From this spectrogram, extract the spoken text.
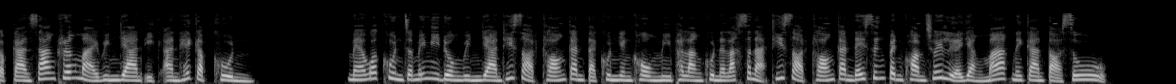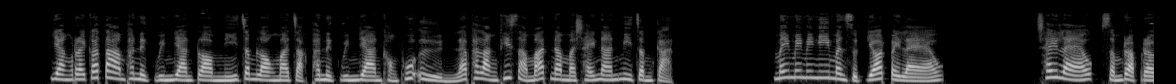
กับการสร้างเครื่องหมายวิญญาณอีกอันให้กับคุณ แม้ว่าคุณจะไม่มีดวงวิญญาณที่สอดคล้องกัน แต่คุณยังคงมีพลังคุณลักษณะที่สอดคล้องกันได้ซึ่งเป็นความช่วยเหลืออย่างมากในการต่อสู้ อย่างไรก็ตามผนึกวิญญาณปลอมนี้จำลองมาจากผนึกวิญญาณของผู้อื่น และพลังที่สามารถนำมาใช้นั้นมีจำกัด ไม่ไม่ไม่นี่มันสุดยอดไปแล้ว ใช่แล้วสำหรับเรา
